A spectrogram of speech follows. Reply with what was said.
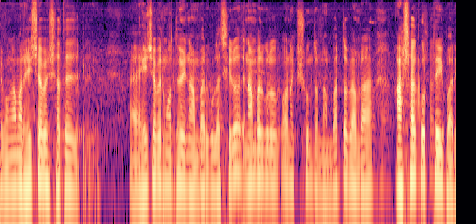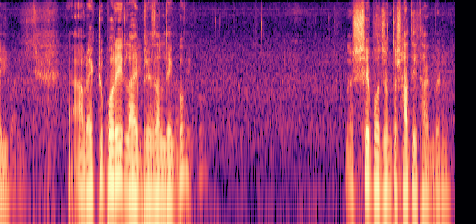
এবং আমার হিসাবের সাথে হিসাবের মধ্যে ওই নাম্বারগুলো ছিল। নাম্বারগুলো অনেক সুন্দর নাম্বার তবে আমরা আশা করতেই পারি আমরা একটু পরেই লাইভ রেজাল্ট দেখব। সে পর্যন্ত সাথেই থাকবেন।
